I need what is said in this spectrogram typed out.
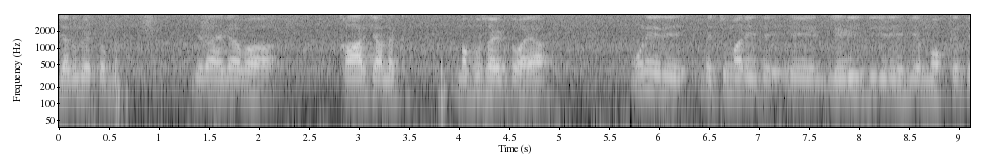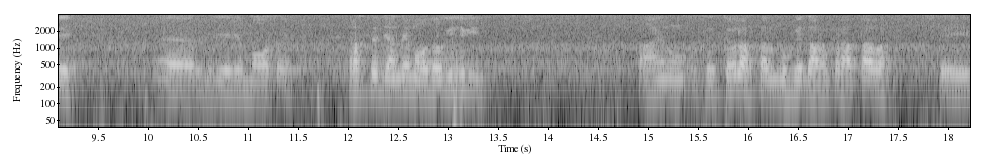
ਜਦ ਨੂੰ ਇੱਕ ਜਿਹੜਾ ਹੈਗਾ ਵਾ ਕਾਰ ਚਾਲਕ ਮਖੂ ਸਾਈਡ ਤੋਂ ਆਇਆ। ਉਹਨੇ ਇਹਦੇ ਵਿੱਚ ਮਾਰੀ ਤੇ ਇਹ ਲੇਡੀਜ਼ ਦੀ ਜਿਹੜੀ ਹੈਗੀ ਆ ਮੌਕੇ ਤੇ ਜਿਹੜੀ ਹੈਗੀ ਆ ਮੌਤ, ਰਸਤੇ 'ਚ ਜਾਂਦੇ ਮੌਤ ਹੋ ਗਈ ਸੀਗੀ। ਤਾਂ ਇਹਨੂੰ ਉੱਥੇ ਸਿਵਲ ਹਸਪਤਾਲ ਮੋਗੇ ਦਾਖਲ ਕਰਾਤਾ ਵਾ ਤੇ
